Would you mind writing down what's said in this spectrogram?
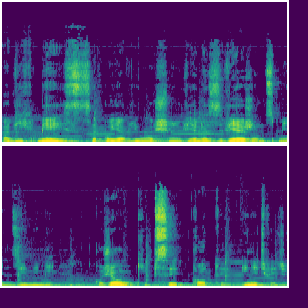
a w ich miejsce pojawiło się wiele zwierząt, m.in. koziołki, psy, koty i niedźwiedzie.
